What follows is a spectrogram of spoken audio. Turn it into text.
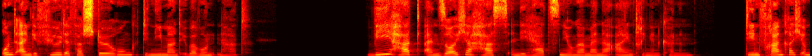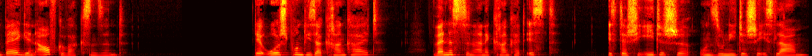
und ein Gefühl der Verstörung, die niemand überwunden hat. Wie hat ein solcher Hass in die Herzen junger Männer eindringen können, die in Frankreich und Belgien aufgewachsen sind? Der Ursprung dieser Krankheit, wenn es denn eine Krankheit ist, ist der schiitische und sunnitische Islam,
